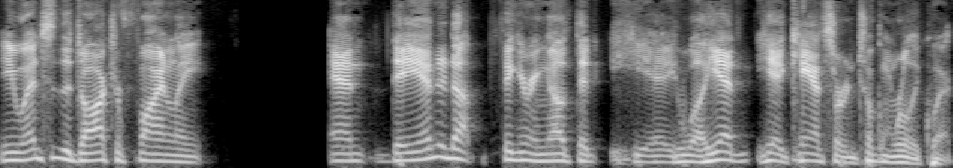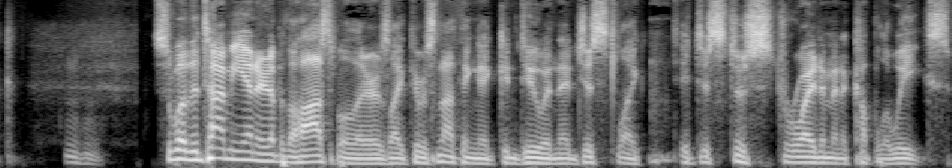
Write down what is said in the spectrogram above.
he went to the doctor finally, and they ended up figuring out that he well he had he had cancer and took him really quick. Mhm. So by the time he ended up at the hospital, there was like there was nothing it could do, and that just like it just destroyed him in a couple of weeks.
